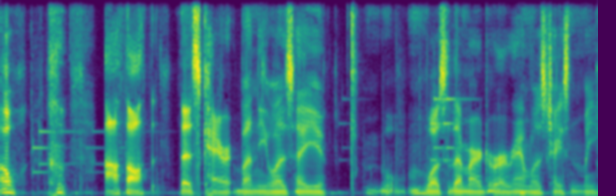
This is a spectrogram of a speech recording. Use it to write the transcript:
Oh, I thought this carrot bunny was a was the murderer and was chasing me.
